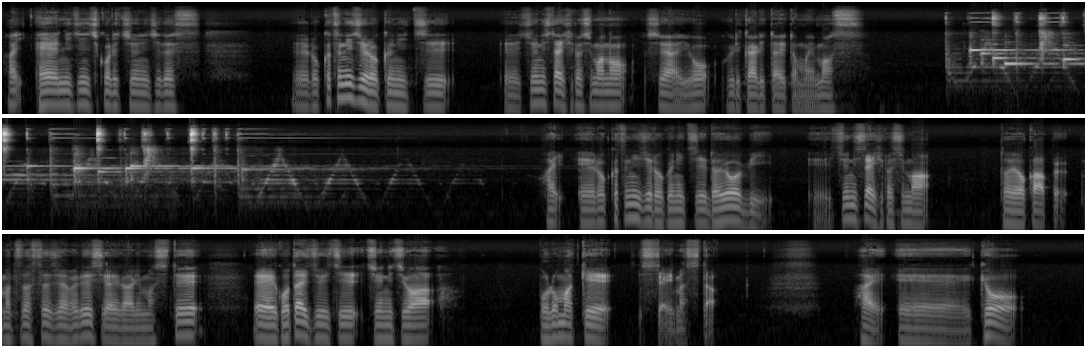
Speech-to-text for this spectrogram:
はい、えー、日日これ中日です。えー6月26日、えー中日対広島の試合を振り返りたいと思います。はい、えー6月26日土曜日、えー中日対広島東洋カープ松田スタジアムで試合がありまして、えー5対11中日はボロ負けしちゃいました。はい、えー、今日、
